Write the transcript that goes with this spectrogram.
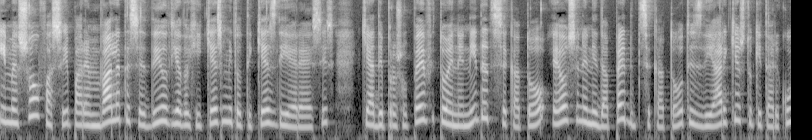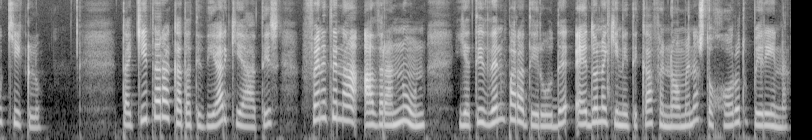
Η μεσόφαση παρεμβάλλεται σε δύο διαδοχικές μυτοτικές διαιρέσεις και αντιπροσωπεύει το 90% έως 95% της διάρκειας του κυταρικού κύκλου. Τα κύτταρα κατά τη διάρκεια της φαίνεται να αδρανούν γιατί δεν παρατηρούνται έντονα κινητικά φαινόμενα στο χώρο του πυρήνα.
